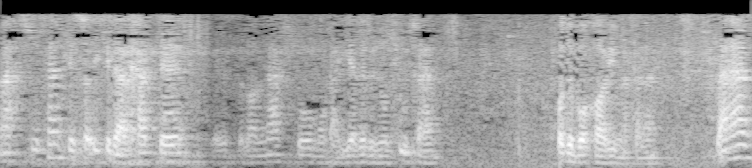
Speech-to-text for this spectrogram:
مخصوصا کسایی که در خط به اصطلاح نفس و مقید به نصوصن خود بخاری مثلا. و عرض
